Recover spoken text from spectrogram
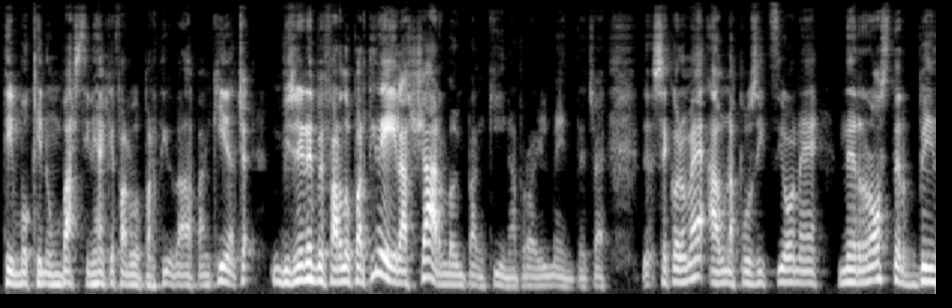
temo che non basti neanche farlo partire dalla panchina, cioè bisognerebbe farlo partire e lasciarlo in panchina probabilmente, cioè secondo me ha una posizione nel roster ben,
